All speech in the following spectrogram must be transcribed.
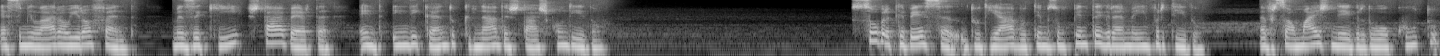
é similar ao hierofante, mas aqui está aberta, indicando que nada está escondido. Sobre a cabeça do diabo temos um pentagrama invertido, a versão mais negra do oculto,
